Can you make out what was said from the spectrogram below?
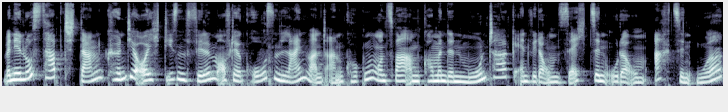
Wenn ihr Lust habt, dann könnt ihr euch diesen Film auf der großen Leinwand angucken und zwar am kommenden Montag, entweder um 16 oder um 18 Uhr.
